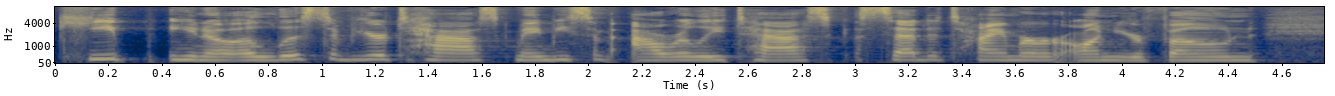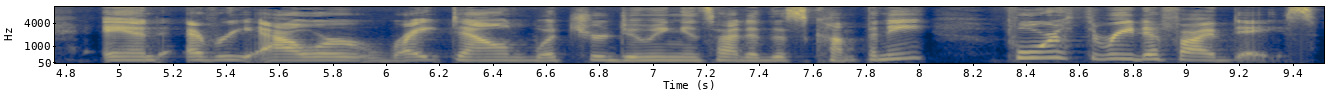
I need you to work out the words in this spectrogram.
keep, you know, a list of your tasks, maybe some hourly tasks, set a timer on your phone and every hour write down what you're doing inside of this company for 3 to 5 days.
